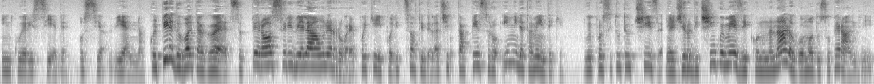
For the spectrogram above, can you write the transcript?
in cui risiede, ossia Vienna. Colpire due volte a Goetz però si rivela un errore, poiché i poliziotti della città pensano immediatamente che due prostitute uccise nel giro di cinque mesi con un analogo modus operandi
